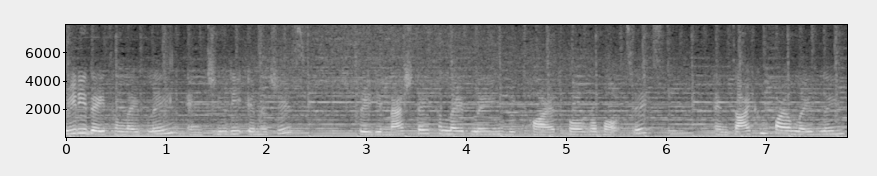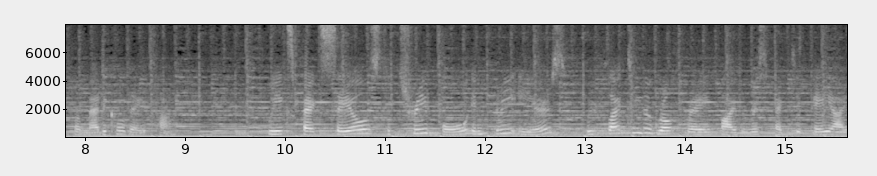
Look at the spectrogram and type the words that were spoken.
3D data labeling in 2D images 3D mesh data labeling required for robotics, and DICOM file labeling for medical data. We expect sales to triple in three years, reflecting the growth rate by the respective AI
